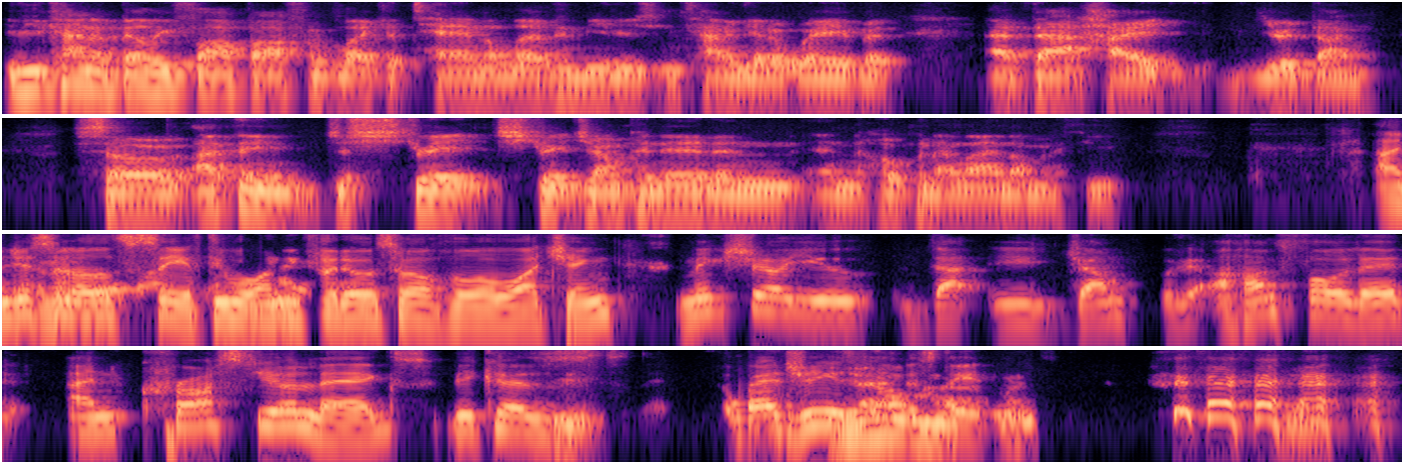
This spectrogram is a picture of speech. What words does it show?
If you kind of belly flop off of like a 10, 11 meters, you can kind of get away, but at that height, you're done. So I think just straight straight jumping it and and hoping I land on my feet. And just a little safety warning for those who are, watching. Make sure you that you jump with your arms folded and cross your legs because wedgie is You an don't understatement.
